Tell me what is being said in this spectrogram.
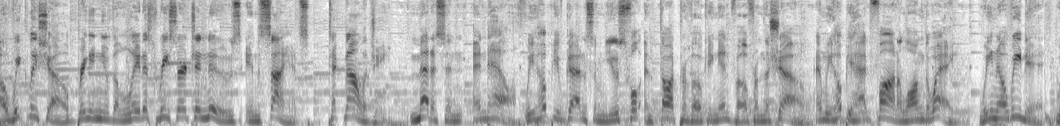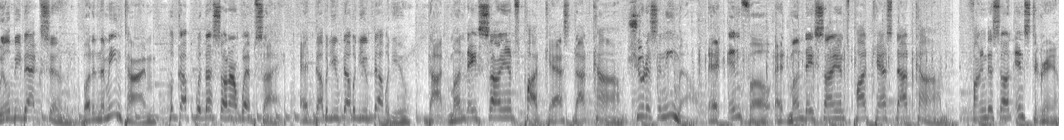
a weekly show bringing you the latest research and news in science, technology, medicine, and health. We hope you've gotten some useful and thought provoking info from the show, and we hope you had fun along the way. We know we did. We'll be back soon. But in the meantime, hook up with us on our website at www.mondaysciencepodcast.com. Shoot us an email at info at mondaysciencepodcast.com. Find us on Instagram,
